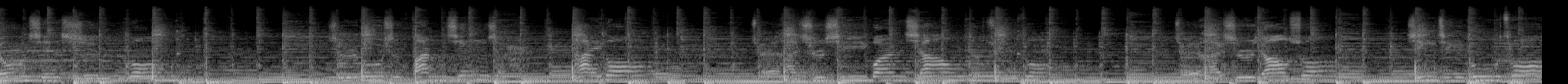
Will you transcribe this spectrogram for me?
有些失落，是不是烦心事儿太多，却还是习惯笑着去做，却还是要说心情不错，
